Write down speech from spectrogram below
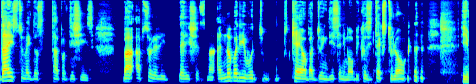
days to make those type of dishes, but absolutely delicious, man. And nobody would care about doing this anymore because it takes too long. you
